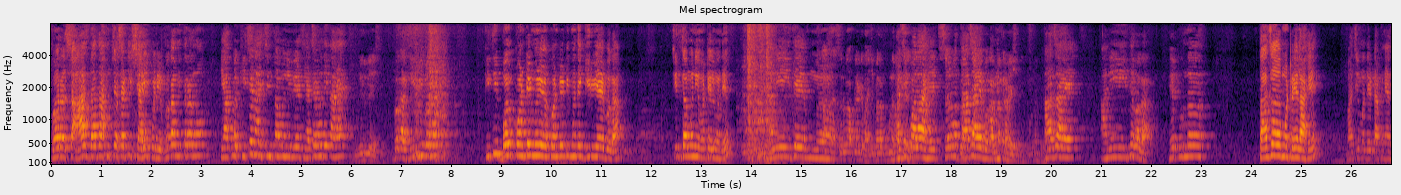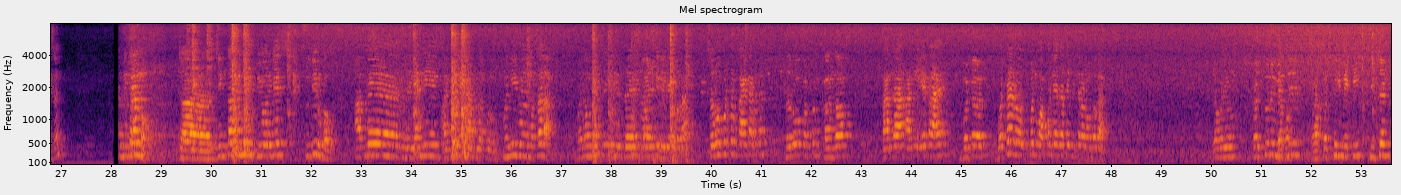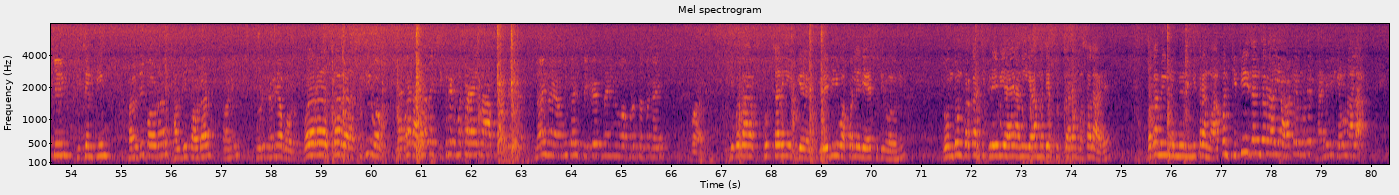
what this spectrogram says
बरं स- आज दादा आमच्यासाठी शाही पनीर. बघा मित्रांनो हे आपलं किचन आहे चिंतामणी व्हेज याच्यामध्ये काय आहे? गिरवी आहे बघा गिरवी बघा. किती बल्क क्वांटिटी क्वांटिटीमध्ये गिरवी आहे बघा. चिंतामणी हॉटेलमध्ये इथे म, आता सर्व आपल्याकडे भाजीपाला पूर्ण भाजीपाला आहे सर्व ताजा आहे बघा पूर्ण मित्रांनो. fresh आहे, पूर्ण fresh. ताजा आहे. आणि इथे बघा हे पूर्ण ताजं मटेरियल आहे भाजीमध्ये टाकण्याचं. मित्रांनो च- चिंतामणी प्युअर व्हेज सुधीर भाऊ आपले यांनी भाजी आपला पनीर मसाला बनवण्याची तयारी केलेली आहे बघा. सर्वप्रथम काय टाकलं सर्वप्रथम कांदा कांदा आणि एक आहे बटर. बटर पण वापरले जाते मित्रांनो बघा. जवळ येऊन कस्तुरी मेथी हा, kasuri methi. Kitchen King Kitchen King हळदी पावडर. हल्दी पावडर. आणि थोडी धनिया पावडर. बर सर सुधीर भाऊ याच्यात आपला काही सिक्रेट मसाला आहे का आपल्या? नाही नाही आम्ही काही सिक्रेट नाही वापरत तसं काही. बर. ही बघा खूप सारी ग्रेव्ही वापरलेली आहे सुधीर भाऊनी. दोन दोन प्रकारची ग्रेव्ही आहे आणि यामध्ये खूप सारा मसाला आहे. बघा मी मित्रांनो आपण किती जण जर या हॉटेलमध्ये फॅमिली घेऊन आला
